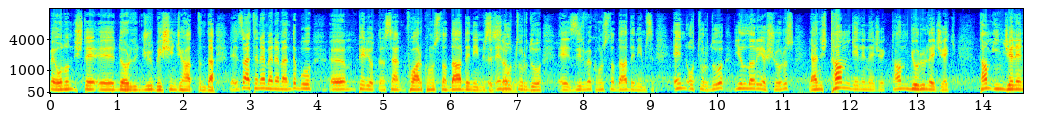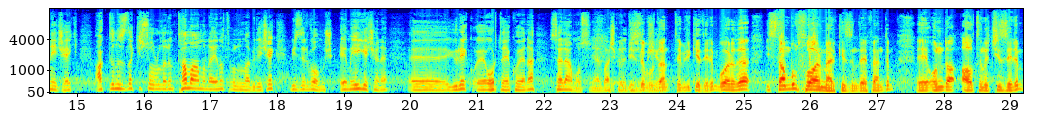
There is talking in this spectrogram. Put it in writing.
ve onun işte e, 4. 5. hattında. E, zaten hemen hemen de bu e, periyotların sen fuar konusunda daha deneyimlisin. En oturduğu e, zirve konusunda daha deneyimlisin. En oturduğu yılları yaşıyoruz. Yani tam gelinecek, tam görülecek, tam incelenecek, aklınızdaki soruların tamamına yanıt bulunabilecek bir zirve olmuş. Emeği geçene, e, yürek e, ortaya koyana selam olsun. Yani başka da Biz de şey buradan şey tebrik edelim. Bu arada İstanbul Fuar Merkezi'nde efendim. E, onu da altını çizelim.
